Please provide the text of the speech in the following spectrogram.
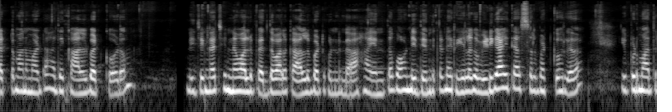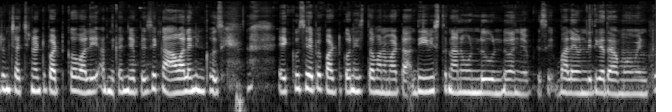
ఘట్టం అనమాట అదే కాలు పట్టుకోవడం. నిజంగా చిన్నవాళ్ళు పెద్దవాళ్ళు కాళ్ళు పట్టుకుంటుంది. ఆహా ఎంత బాగుండేది ఎందుకంటే రియల్గా విడిగా అయితే అస్సలు పట్టుకోరు కదా. ఇప్పుడు మాత్రం చచ్చినట్టు పట్టుకోవాలి. అందుకని చెప్పేసి కావాలని ఇంకోసే ఎక్కువసేపే పట్టుకొని ఇస్తామన్నమాట. దీవిస్తున్నాను ఉండు ఉండు అని చెప్పేసి. భలే ఉండేది కదా ఆ మూమెంట్.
